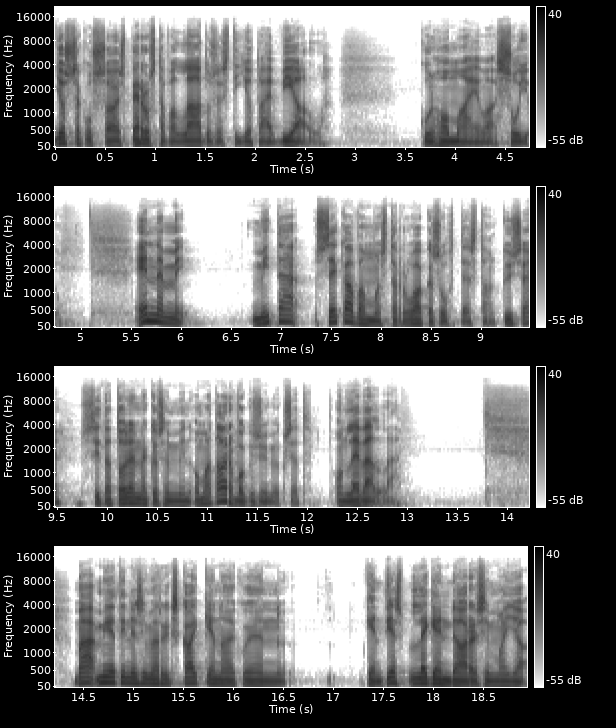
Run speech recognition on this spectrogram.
jossakussa olisi perustavanlaatuisesti jotain vialla, kun homma ei vaan suju. Ennemmin mitä sekavammasta ruokasuhteesta on kyse, sitä todennäköisemmin omat arvokysymykset on levällään. Mä mietin esimerkiksi kaikkien aikojen kenties legendaarisimman ja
